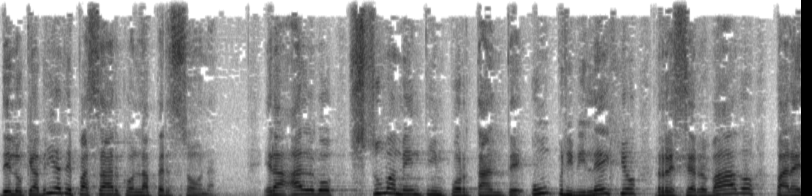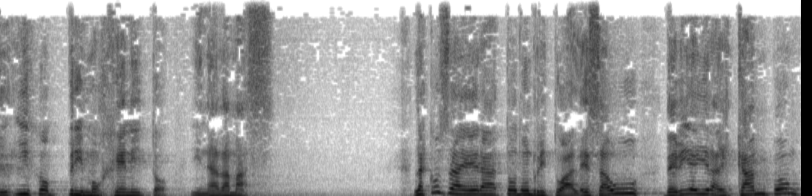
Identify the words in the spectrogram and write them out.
de lo que habría de pasar con la persona era algo sumamente importante, un privilegio reservado para el hijo primogénito y nada más. La cosa era todo un ritual. Esaú debía ir al campo,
